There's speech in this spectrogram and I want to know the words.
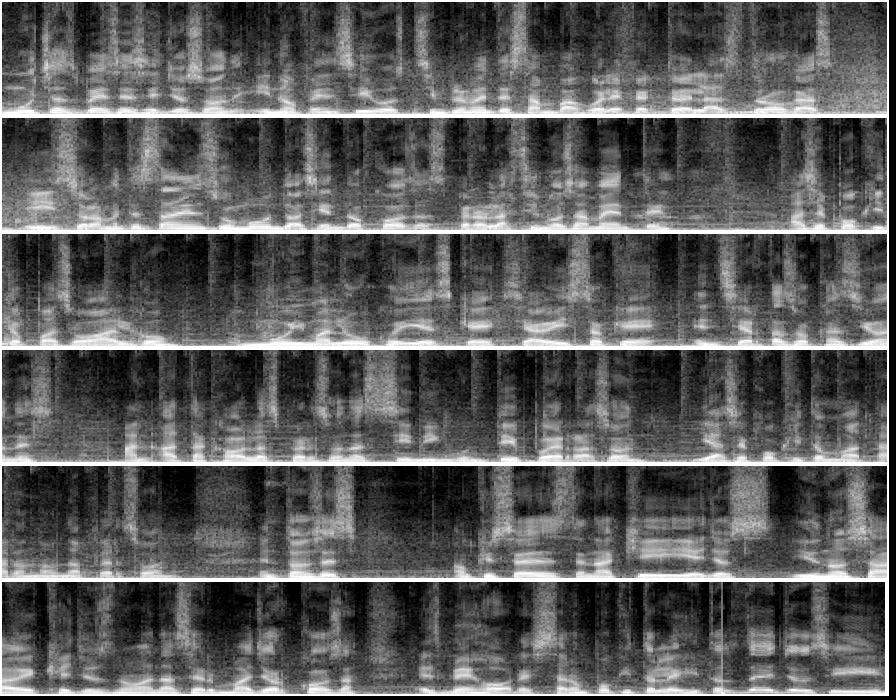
muchas veces ellos son inofensivos, simplemente están bajo el efecto de las drogas y solamente están en su mundo haciendo cosas, pero lastimosamente hace poquito pasó algo muy maluco y es que se ha visto que en ciertas ocasiones han atacado a las personas sin ningún tipo de razón y hace poquito mataron a una persona. Entonces, aunque ustedes estén aquí y ellos y uno sabe que ellos no van a hacer mayor cosa, es mejor estar un poquito lejitos de ellos y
